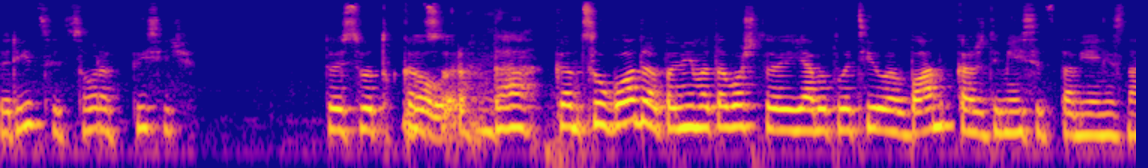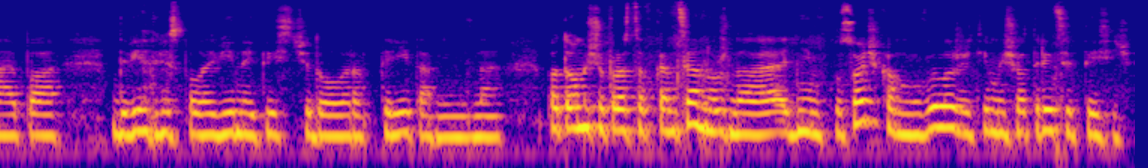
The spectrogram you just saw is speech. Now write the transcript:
30-40 тысяч. То есть вот к концу, Долларов. да, к концу года, помимо того, что я бы платила в банк каждый месяц, там, я не знаю, по 2-2,5 тысячи долларов, 3, там, я не знаю. Потом еще просто в конце нужно одним кусочком выложить им еще 30 тысяч.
